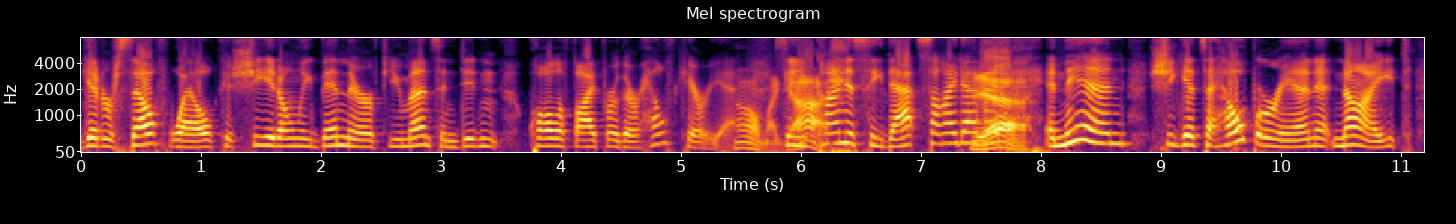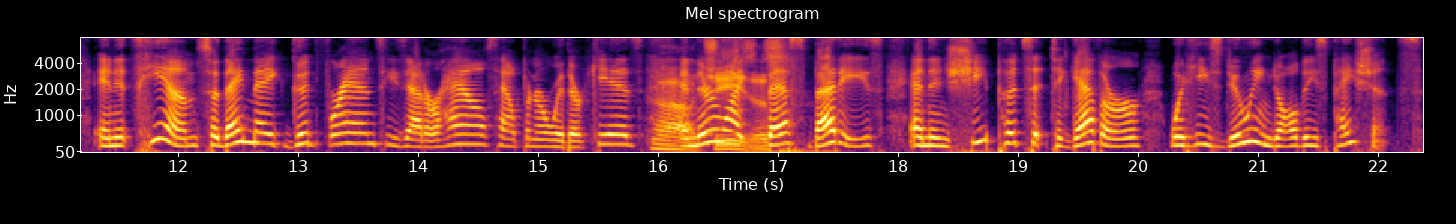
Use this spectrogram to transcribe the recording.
get herself well because she had only been there a few months and didn't qualify for their health care yet. Oh, my so gosh. you kind of see that side of Yeah. it. And then she gets a helper in at night and it's him. So they make good friends. He's at her house helping her with her kids. Oh, and they're like best buddies. And then she puts it together what he's doing to all these patients.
